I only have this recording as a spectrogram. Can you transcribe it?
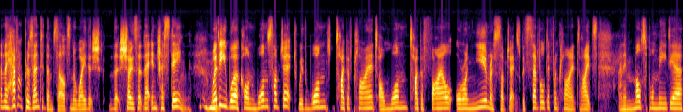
and they haven't presented themselves in a way that sh- that shows that they're interesting. Mm-hmm. Whether you work on one subject with one type of client, on one type of file, or on numerous subjects with several different client types and in multiple media,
